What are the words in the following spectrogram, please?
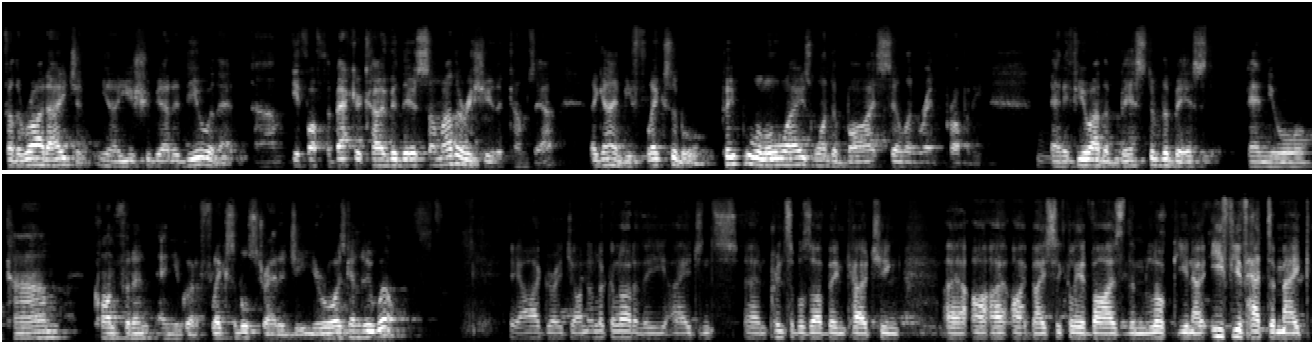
for the right agent, you know, you should be able to deal with that. Um, if off the back of COVID there's some other issue that comes out, again, be flexible. People will always want to buy, sell, and rent property. Hmm. And if you are the best of the best and you're calm, confident, and you've got a flexible strategy, you're always going to do well. Yeah, I agree, John. Look, a lot of the agents and principals I've been coaching, uh, I, I, basically advise them look, you know, if you've had to make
